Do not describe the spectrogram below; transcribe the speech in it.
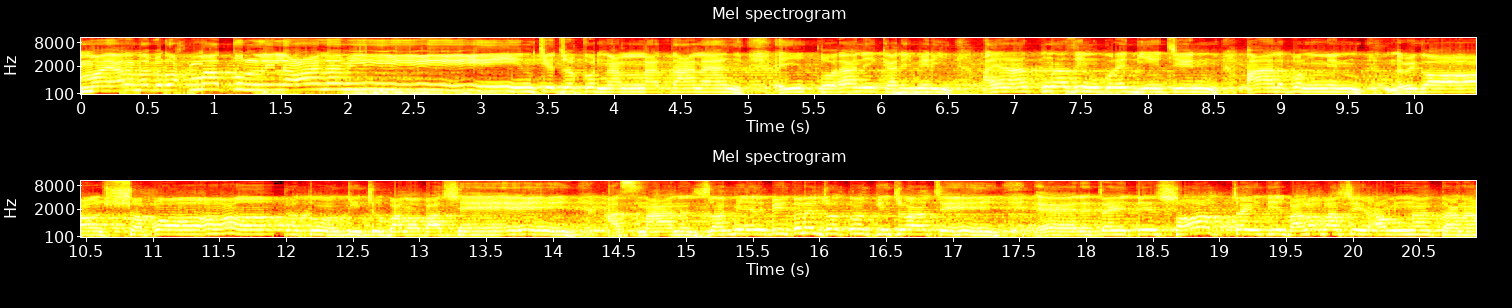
মায়ার নবী রহমাতুল্লিল আলামিনকে যখন আল্লাহ তাআলা এই কোরআনে কারিমের আয়াত নাজিল করে দিয়েছেন আর বললেন নবী গ শপথ যত কিছু ভালোবাসে আসমান জমিনের ভিতরে যত কিছু আছে এর চাইতে সব চাইতে ভালোবাসে আল্লাহ তাআলা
